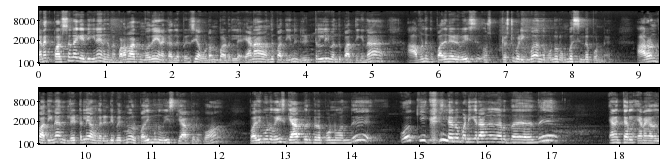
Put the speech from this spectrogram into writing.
எனக்கு பர்சனலாக கேட்டிங்கன்னா எனக்கு அந்த படம் பார்க்கும்போதே எனக்கு அதில் பெருசாக உடன்பாடு இல்லை. ஏன்னா வந்து பார்த்தீங்கன்னா லிட்ரலி வந்து பார்த்தீங்கன்னா அவனுக்கு பதினேழு வயசு ப்ளஸ் டூ படிக்கும்போது அந்த பொண்ணு ரொம்ப சின்ன பொண்ணு. அரௌண்ட் பார்த்தீங்கன்னா லிட்டரலி அவங்க ரெண்டு பேருக்குமே ஒரு பதிமூணு வயசு கேப் இருக்கும். பதிமூணு வயசு கேப் இருக்கிற பொண்ணு வந்து ஓகே கல்யாணம் பண்ணிக்கிறாங்கிறது எனக்கு தெரியல. எனக்கு அது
